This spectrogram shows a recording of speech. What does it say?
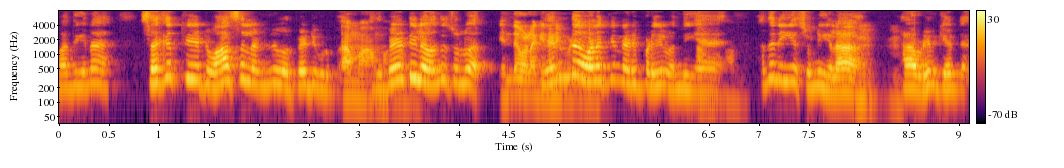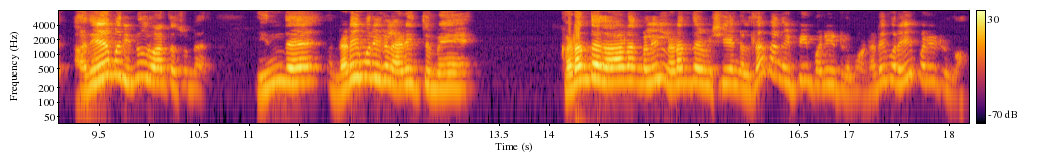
பாத்தீங்கன்னா செக்ரட்டரியேட் நின்று ஒரு பேட்டி கொடுப்பார். ஆமா அந்த. பேட்டியில வந்து சொல்லுவார் எந்த வழக்கு எந்த வழக்கின் அடிப்படையில் வந்தீங்க? அதை நீங்க சொன்னீங்களா? அப்படின்னு கேட்டார். அதே மாதிரி இன்னொரு வார்த்தை சொன்னார். இந்த நடைமுறைகள் அனைத்துமே கடந்த காலங்களில் நடந்த விஷயங்கள் தான் நாங்க இப்பயும் பண்ணிட்டு இருக்கோம். நடைமுறையும் பண்ணிட்டு இருக்கோம்.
